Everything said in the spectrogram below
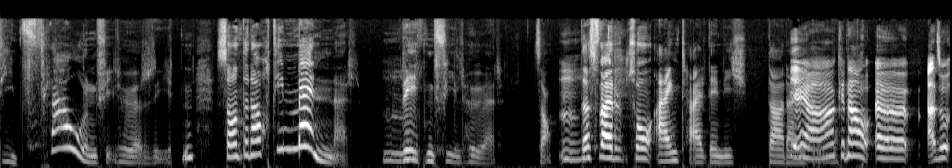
die Frauen viel höher reden, sondern auch die Männer hm. reden viel höher. So, mhm. das war so ein Teil, den ich da rein. Ja, genau. Äh, also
